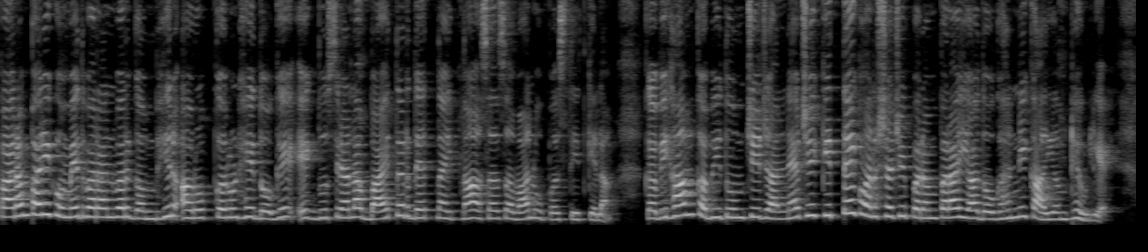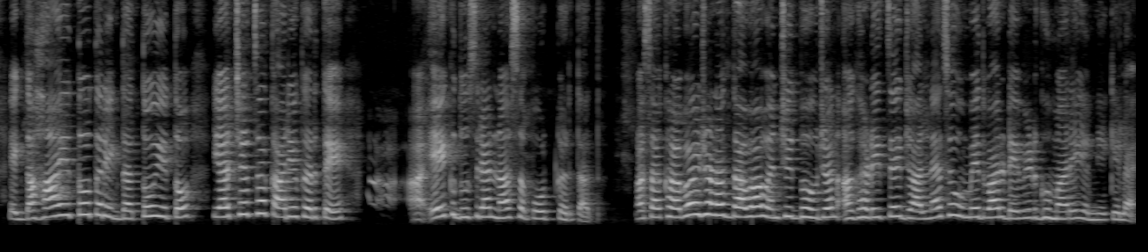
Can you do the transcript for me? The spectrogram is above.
पारंपरिक उमेदवारांवर गंभीर आरोप करून हे दोघे एक दुसऱ्याला बाय तर देत नाहीत ना असा सवाल उपस्थित केला. कभी हम कभी तुमची जालन्याची कित्येक वर्षाची परंपरा या दोघांनी कायम ठेवली आहे. एकदा हा येतो तर एकदा तो येतो याचेच कार्यकर्ते एक दुसऱ्यांना सपोर्ट करतात. असा खळबळजनक दावा वंचित बहुजन आघाडीचे जालन्याचे उमेदवार डेव्हिड घुमारे यांनी केलाय.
